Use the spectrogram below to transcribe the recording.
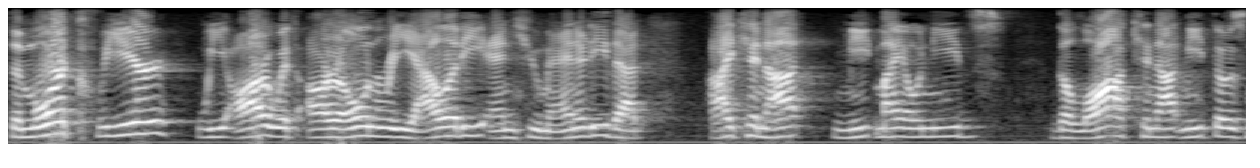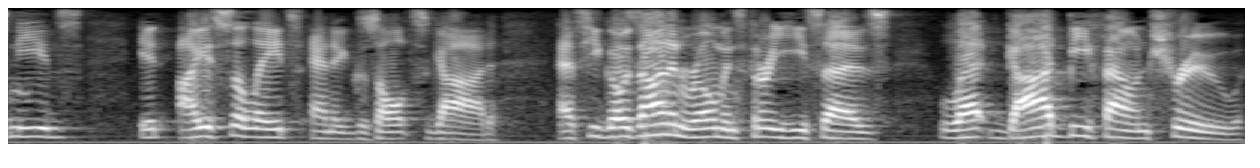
the more clear we are with our own reality and humanity that I cannot meet my own needs, the law cannot meet those needs, it isolates and exalts God. As he goes on in Romans 3, he says, Let God be found true,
